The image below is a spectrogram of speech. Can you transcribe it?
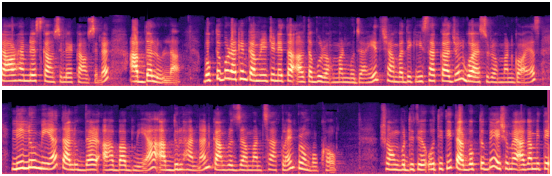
টাওয়ার হ্যামলেটস কাউন্সিলের কাউন্সিলর আবদাল উল্লাহ বক্তব্য রাখেন কমিউনিটি নেতা আলতাবুর রহমান মুজাহিদ, সাংবাদিক ইসাক কাজল, গয়াসুর রহমান গয়াস, লিলু মিয়া, তালুকদার আহবাব মিয়া, আব্দুল হান্নান, কামরুজ্জামান সাকলাইন প্রমুখ। সংবর্ধিত অতিথি তার বক্তব্যে এ সময় আগামীতে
